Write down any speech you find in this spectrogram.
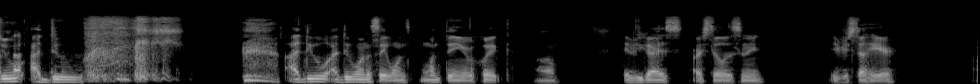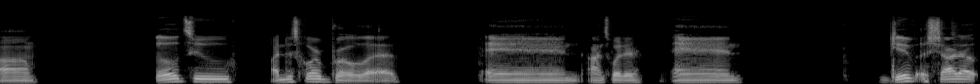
do. I do. I do. I do want to say one one thing real quick. Um, if you guys are still listening, if you're still here, um, go to underscore bro lab and on Twitter and give a shout out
